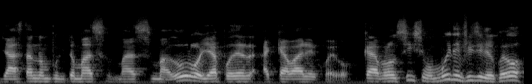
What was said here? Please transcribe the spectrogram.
ya estando un poquito más, más maduro, ya poder acabar el juego. Cabroncísimo, muy difícil el juego,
